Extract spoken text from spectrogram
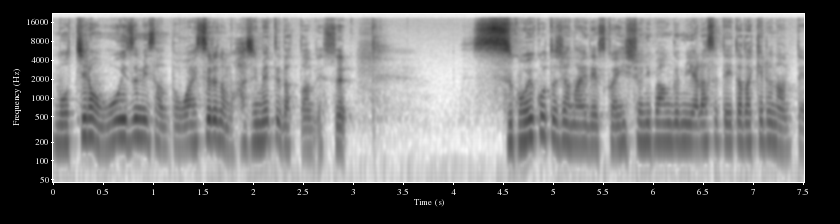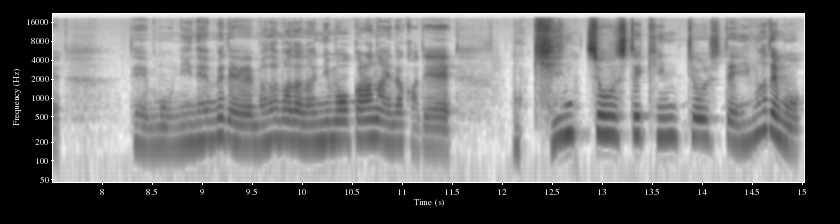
もちろん大泉さんとお会いするのも初めてだったんです。すごいことじゃないですか。一緒に番組やらせていただけるなんて。でもう2年目でまだまだ何もわからない中でもう緊張して緊張して今でも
